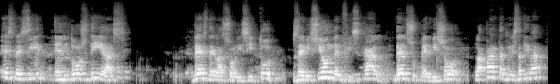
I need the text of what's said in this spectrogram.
Es decir, en dos días, desde la solicitud, revisión del fiscal, del supervisor, la parte administrativa,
